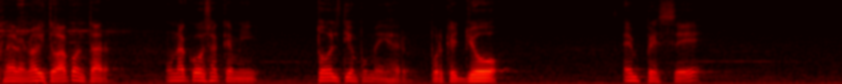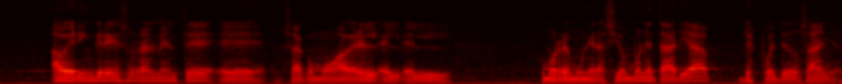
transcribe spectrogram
Claro, no, y te voy a contar una cosa que a mí todo el tiempo me dijeron. Porque yo empecé a ver ingresos realmente, eh, o sea, como a ver el, el- el- como remuneración monetaria después de dos años.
